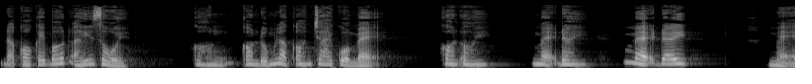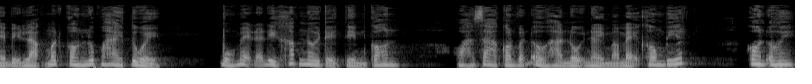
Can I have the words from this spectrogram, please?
Đã có cái bớt ấy rồi. Con, con đúng là con trai của mẹ. Con ơi, mẹ đây, mẹ đây. Mẹ bị lạc mất con lúc 2 tuổi. Bố mẹ đã đi khắp nơi để tìm con. Hóa ra con vẫn ở Hà Nội này mà mẹ không biết. Con ơi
